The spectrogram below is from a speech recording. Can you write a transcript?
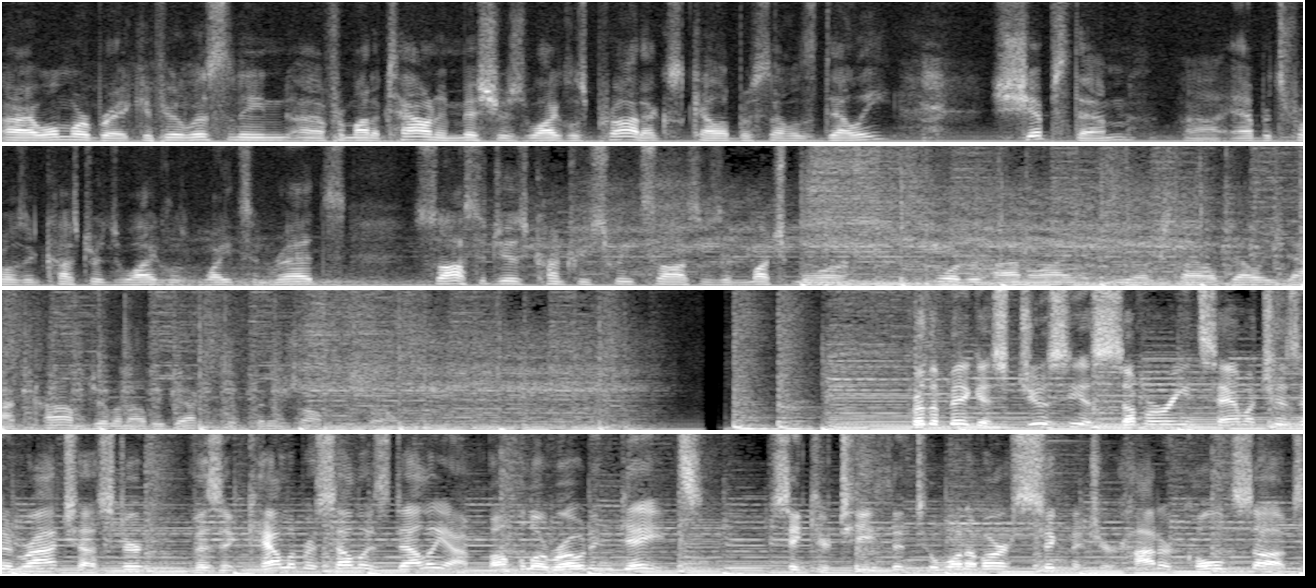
All right, one more break. If you're listening uh, from out of town and miss your Zweigle's products, Calabresella's Deli ships them. Uh, Abbott's frozen custards, Weigel's whites and reds, sausages, country sweet sauces, and much more. Order online at NewYorkStyleDeli.com. Jim and I'll be back to finish off the show. For the biggest, juiciest submarine sandwiches in Rochester, visit Calabresella's Deli on Buffalo Road in Gates. Sink your teeth into one of our signature hot or cold subs,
